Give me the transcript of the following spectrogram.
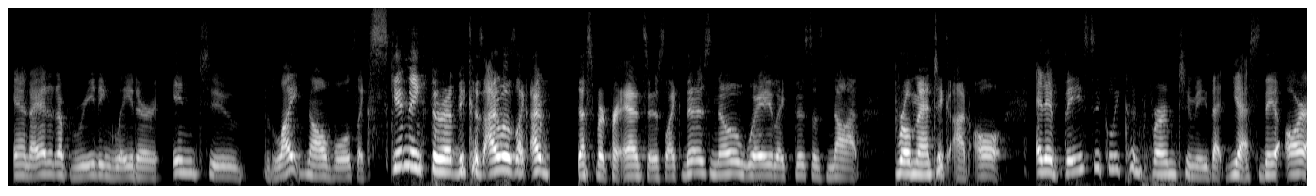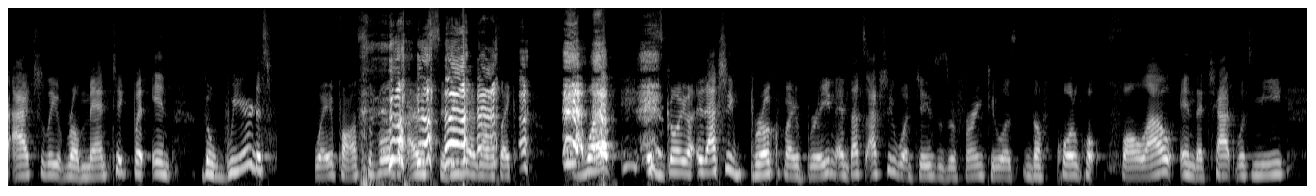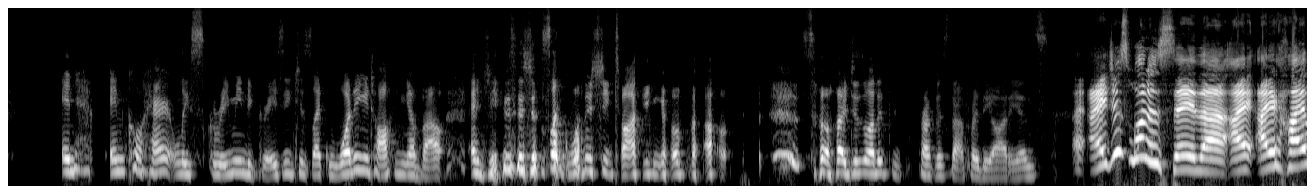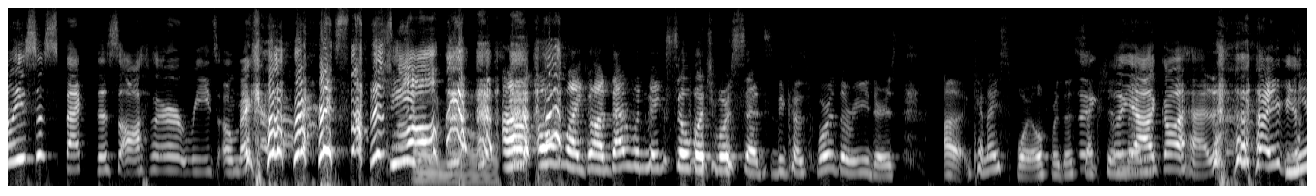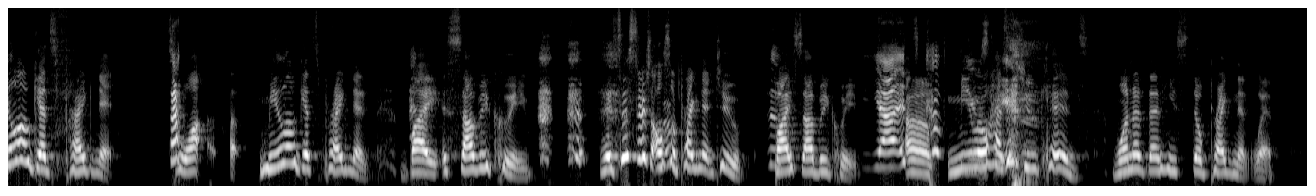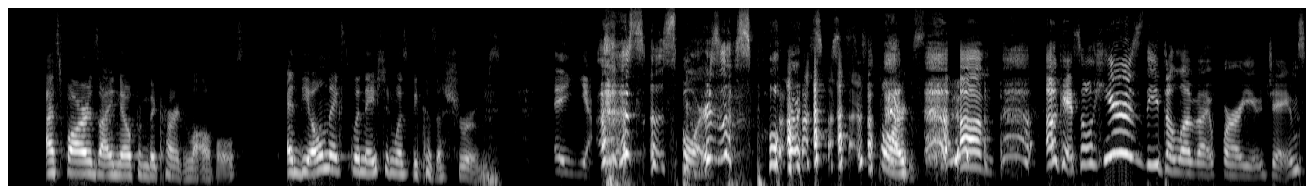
And I ended up reading later into the light novels, like skimming through it because I was like, I'm desperate for answers. Like, there's no way like this is not romantic at all. And it basically confirmed to me that yes, they are actually romantic, but in the weirdest way possible. I was sitting there and I was like, what is going on? It actually broke my brain, and that's actually what James was referring to was the quote unquote fallout in the chat was me in- incoherently screaming to Gracie. She's like, "What are you talking about?" And James is just like, "What is she talking about?" so I just wanted to preface that for the audience. I, I just want to say that I, I highly suspect this author reads Omega. that is She- Oh no. Uh, oh my god, that would make so much more sense because for the readers, uh, can I spoil for this section? Uh, then? yeah, go ahead. Milo gets pregnant. Swa- uh, Milo gets pregnant by Sabikui. His sister's also pregnant too by Sabikui. yeah, it's Uh, confusing. Milo has two kids. One of them he's still pregnant with, as far as I know from the current novels. And the only explanation was because of shrooms. Uh, yeah, spores, spores. Spores. um, okay, so here's the dilemma for you, James.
